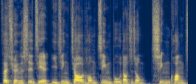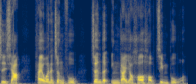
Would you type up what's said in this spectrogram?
在全世界已经交通进步到这种情况之下，台湾的政府真的应该要好好进步哦。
